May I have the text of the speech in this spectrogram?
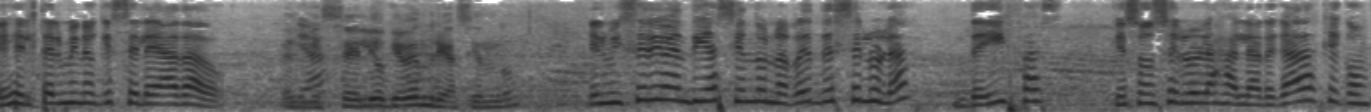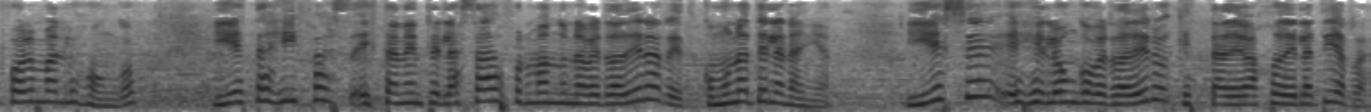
Es el término que se le ha dado. El ¿ya? micelio que vendría siendo. El micelio vendría siendo una red de células, de hifas, que son células alargadas que conforman los hongos. Y estas hifas están entrelazadas formando una verdadera red, como una telaraña. Y ese es el hongo verdadero que está debajo de la tierra.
